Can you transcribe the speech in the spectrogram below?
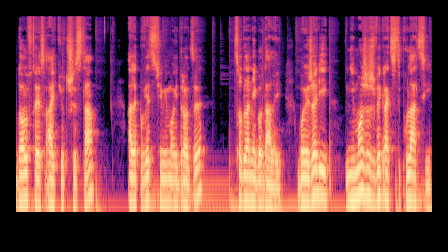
Dolph to jest IQ 300, ale powiedzcie mi moi drodzy, co dla niego dalej? Bo jeżeli nie możesz wygrać stypulacji,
